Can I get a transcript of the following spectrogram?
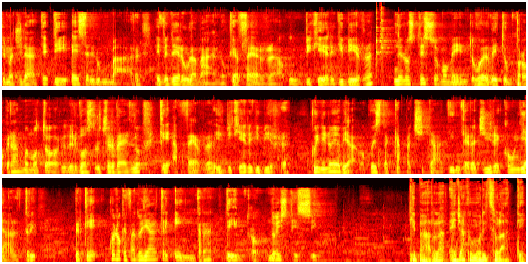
fatto. Immaginate di essere in un bar e vedere una mano che afferra un bicchiere di birra, nello stesso momento voi avete un programma motorio del vostro cervello che afferra il bicchiere di birra. Quindi noi abbiamo questa capacità di interagire con gli altri perché quello che fanno gli altri entra dentro noi stessi. Chi parla è Giacomo Rizzolatti,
